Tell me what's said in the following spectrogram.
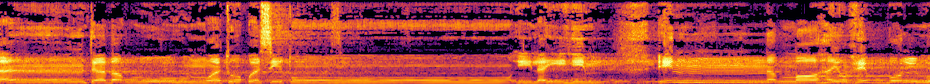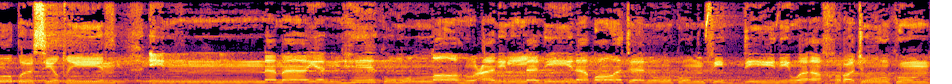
أن تبروهم وتقسطوا إليهم. إن الله يحب المقسطين. إنما ينهيكم الله عن الذين قاتلوكم في الدين وأخرجوكم,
